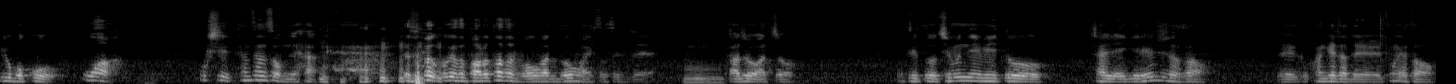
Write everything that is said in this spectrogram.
이거 먹고 와 혹시 탄산수 없냐? 그래서 거기서 바로 타서 먹어봤는데 너무 맛있었어요 이제. 음, 가져왔죠. 어떻게 또 지문님이 또 잘 얘기를 해주셔서 이제 그 관계자들 통해서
